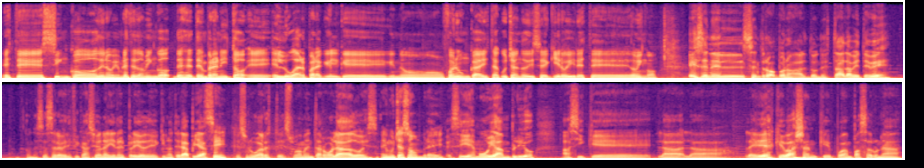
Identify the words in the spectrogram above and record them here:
este 5 de noviembre, este domingo, desde tempranito. Eh, el lugar para aquel que, no fue nunca y está escuchando, dice quiero ir este domingo. Es en el centro, bueno, donde está la BTV, donde se hace la verificación, ahí en el predio de quinoterapia, sí. que es un lugar este, sumamente arbolado. Es, Hay mucha sombra ahí. Eh, sí, es muy amplio, así que la, la idea es que vayan, que puedan pasar una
